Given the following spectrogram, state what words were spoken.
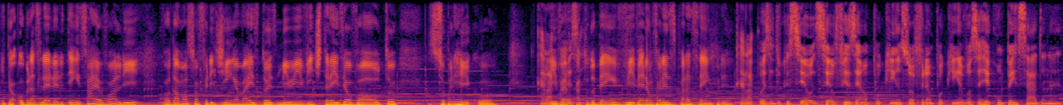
Então o brasileiro ele tem isso, ah, eu vou ali, vou dar uma sofridinha, mas 2023 eu volto super rico. Aquela e vai coisa... ficar tudo bem e viverão felizes para sempre. Aquela coisa do que se eu, se eu fizer um pouquinho, sofrer um pouquinho, eu vou ser recompensado, né?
